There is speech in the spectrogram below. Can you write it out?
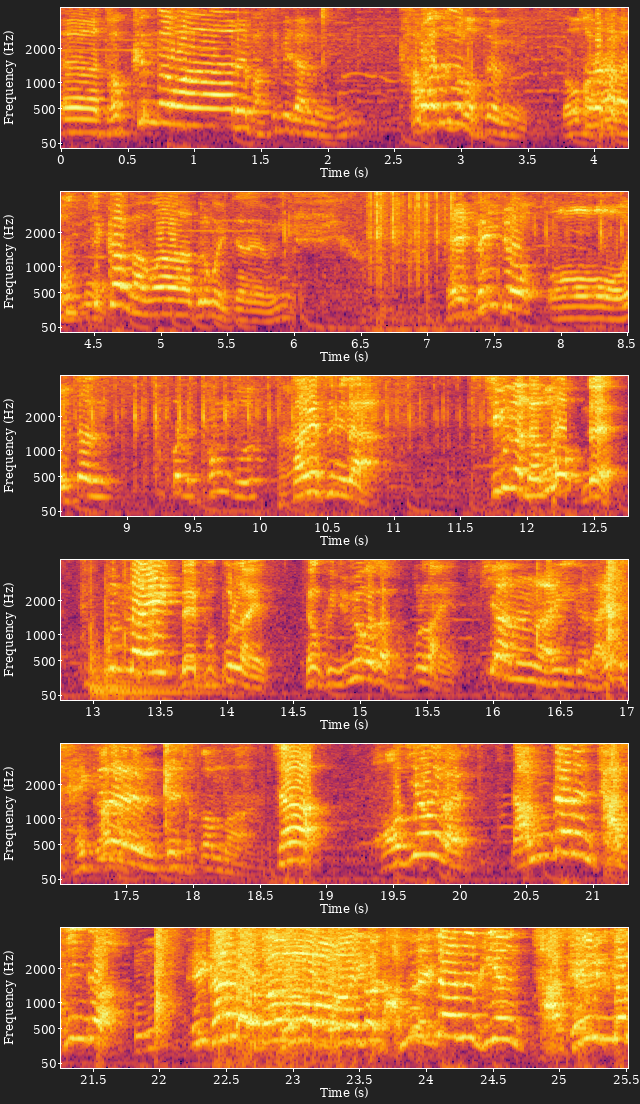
어, 더큰 강화를 받습니다 형님 다 받을 수가 없어요 형님 너무 좀 약간 많아가지고 묵직한 강화 그런 거 있잖아요 형님. 네 편의점 어 일단 첫 번째 펑붓 가겠습니다. 지금 간다고? 네. 북분 라인? 네 북불 라인. 형 그 유명하잖아 북불 라인. 쉽지 않은 라인 이거 라인을 잘 끊어야 되는데 잠깐만 자 버기 형이 말씀. 남자는 자신감. 가자 자, 이거 남자는 그냥 자신감.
